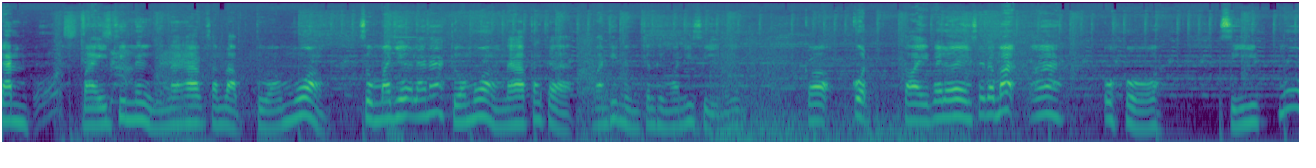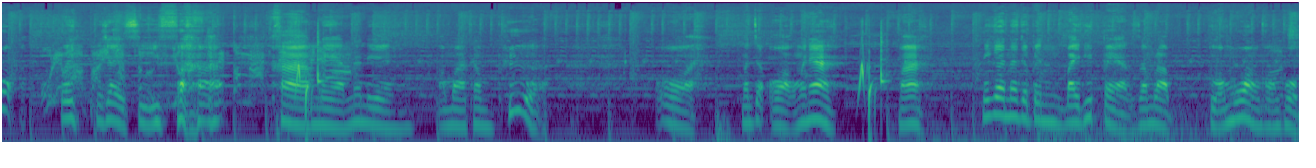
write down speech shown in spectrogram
กันใบที่หนึ่งนะครับสำหรับตัวม่วงสุ่มมาเยอะแล้วนะตัวม่วงนะครับตั้งแต่วันที่หนึ่งจนถึงวันที่สี่นี้ ก็กดต่อยไปเลยเซตามะอะโอ้โห สีม่วงเฮ้ยไม่ใช่สีฟ้า คาแมนนั่นเอง เอามาทำเพื่อ โอ้ย มันจะออกไหมเนี่ย มา นี่ก็น่าจะเป็นใบที่ 8สำหรับตัวม่วงของผม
